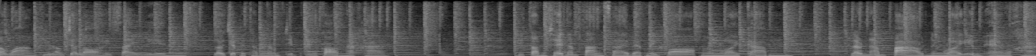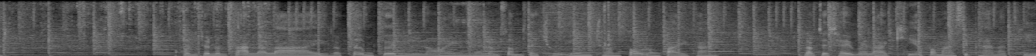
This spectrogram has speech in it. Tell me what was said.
ระหว่างที่เราจะรอให้ไส้เย็น เราจะไปทำน้ำจิ้มกันก่อนนะคะพี่ต๋อมใช้น้ำตาลทรายแบบไม่ฟอก 100 กรัม แล้วน้ำเปล่า 100 ml ค่ะ คนจนน้ำตาลละลาย แล้วเติมเกลือนิดหน่อย และน้ำส้มสายชูอีกหนึ่งช้อนโต๊ะลงไปค่ะ เราจะใช้เวลาเคี่ยวประมาณ 15 นาที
